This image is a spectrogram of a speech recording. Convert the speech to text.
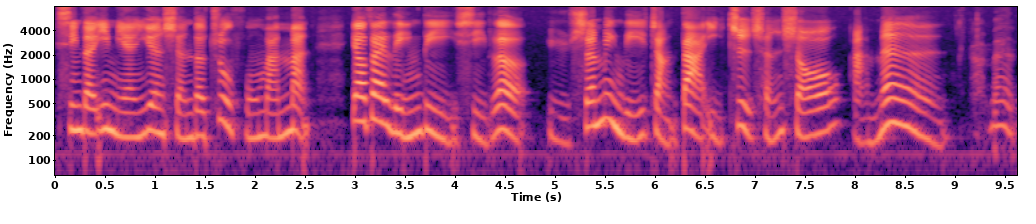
新的一年，愿神的祝福满满。要在灵里喜乐，与生命里长大，以致成熟。阿门，阿门。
